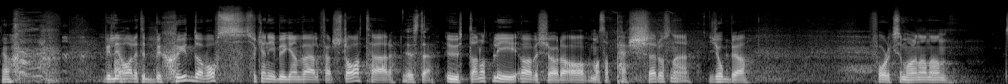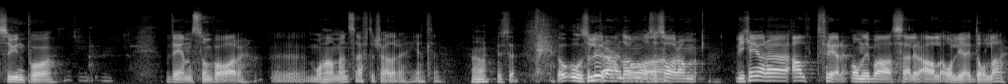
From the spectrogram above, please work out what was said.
Ja. Vill ni ha lite beskydd av oss så kan ni bygga en välfärdsstat här det. utan att bli överkörda av massa perser och såna här jobbiga folk som har en annan syn på vem som var eh, Mohammeds efterträdare egentligen. Ja, just det. Och, och Så lurade de dem var- och så sa de vi kan göra allt för er om ni bara säljer all olja i dollar.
